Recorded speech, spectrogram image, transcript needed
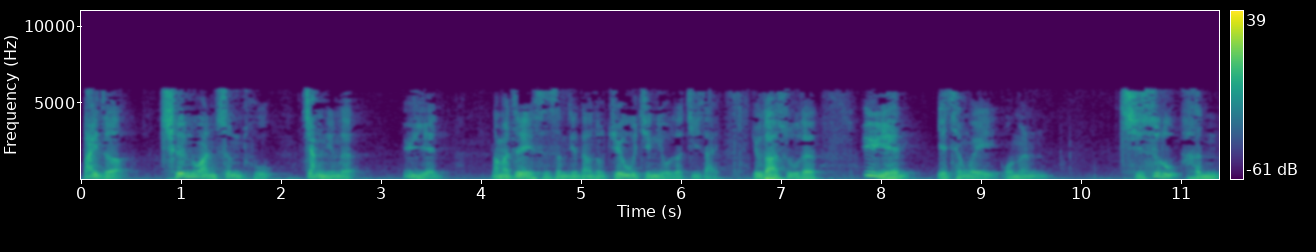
带着千万圣徒降临的预言。那么这也是圣经当中绝无仅有的记载，犹大书的预言也成为我们启示录很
